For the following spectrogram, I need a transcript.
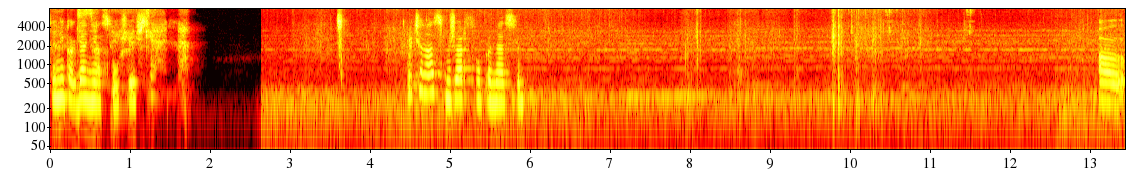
Ты никогда не ослушаешься. Короче, нас в жертву принесли. А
